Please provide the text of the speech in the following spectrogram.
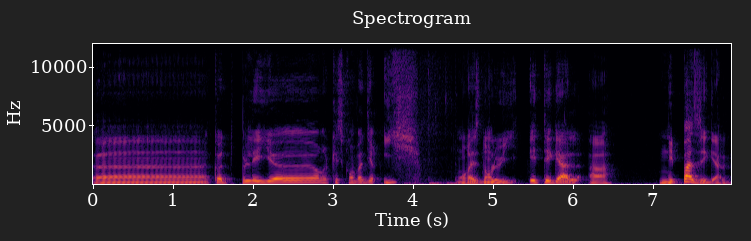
euh, code player, qu'est-ce qu'on va dire? I, on reste dans le i, est égal à, n'est pas égal,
